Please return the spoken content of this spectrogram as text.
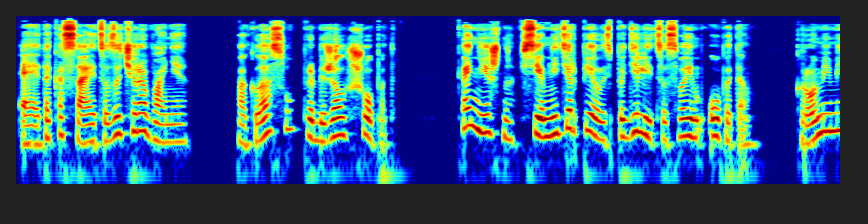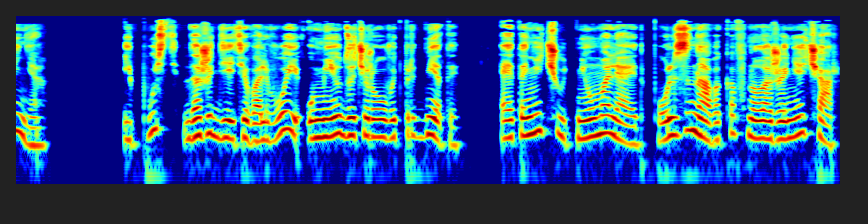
это касается зачарования. По классу пробежал шепот. Конечно, всем не терпелось поделиться своим опытом, кроме меня. И пусть даже дети во Львове умеют зачаровывать предметы, это ничуть не умаляет пользы навыков наложения чар.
